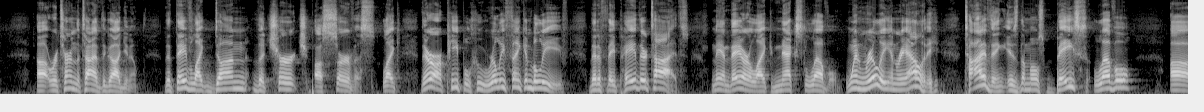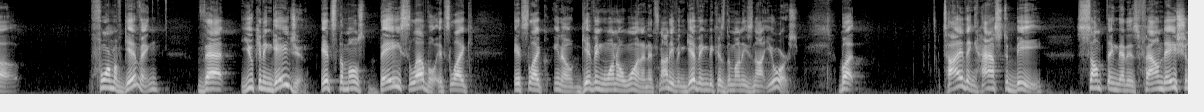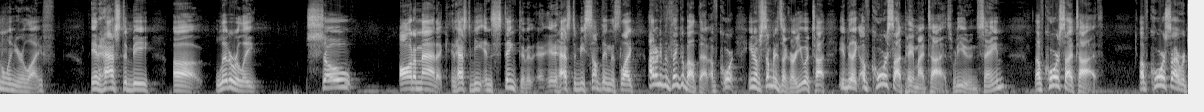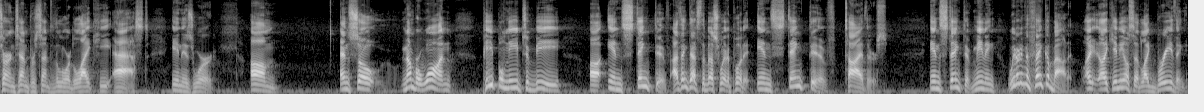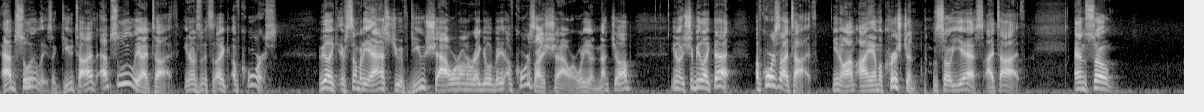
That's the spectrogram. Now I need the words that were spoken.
uh, return the tithe to God, you know, that they've like done the church a service. Like there are people who really think and believe that if they pay their tithes, man, they are like next level. When really, in reality, tithing is the most base level uh, form of giving that you can engage in. It's the most base level. It's like it's like, you know, giving 101 and it's not even giving because the money's not yours. But tithing has to be something that is foundational in your life. It has to be uh, literally so automatic. It has to be instinctive. It, it, has to be something that's like, I don't even think about that. Of course, you know, if somebody's like, Are you a tithe? You'd be like, Of course I pay my tithes. What are you, insane? Of course I tithe. Of course I return 10% to the Lord like He asked in His Word. Um, and so, number one, people need to be uh, instinctive. I think that's the best way to put it. Instinctive tithers. Instinctive, meaning we don't even think about it. Like, like Neil said, like breathing. Absolutely. It's like, do you tithe? Absolutely, I tithe. You know, it's, it's like, of course. It'd be like if somebody asked you, if do you shower on a regular basis? Of course I shower. What are you, a nut job? You know, it should be like that. Of course I tithe. You know, I'm, I am a Christian. So yes, I tithe. And so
